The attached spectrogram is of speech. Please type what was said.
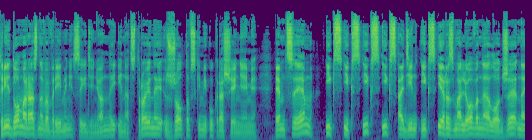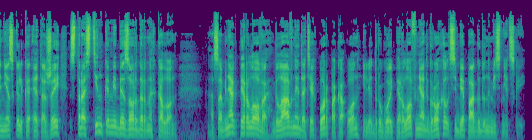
Три дома разного времени, соединенные и надстроенные с желтовскими украшениями. МЦМ XXXX1X и размалеванная лоджия на несколько этажей с тростинками безордерных колонн. Особняк Перлова, главный до тех пор, пока он или другой Перлов не отгрохал себе пагоду на Мясницкой.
